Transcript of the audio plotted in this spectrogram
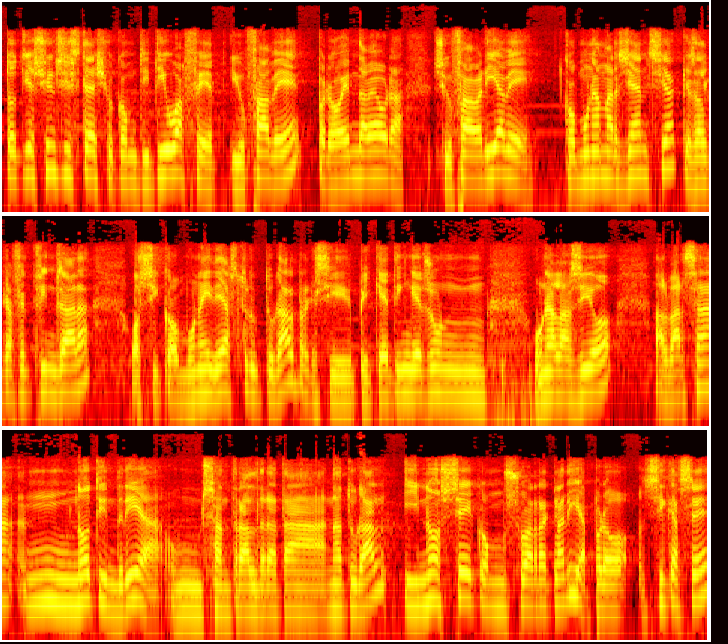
Tot i això, insisteixo, com Titi ho ha fet i ho fa bé, però hem de veure si ho faria bé com una emergència, que és el que ha fet fins ara, o si com una idea estructural, perquè si Piqué tingués un, una lesió, el Barça no tindria un central dretà natural i no sé com s'ho arreglaria, però sí que sé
